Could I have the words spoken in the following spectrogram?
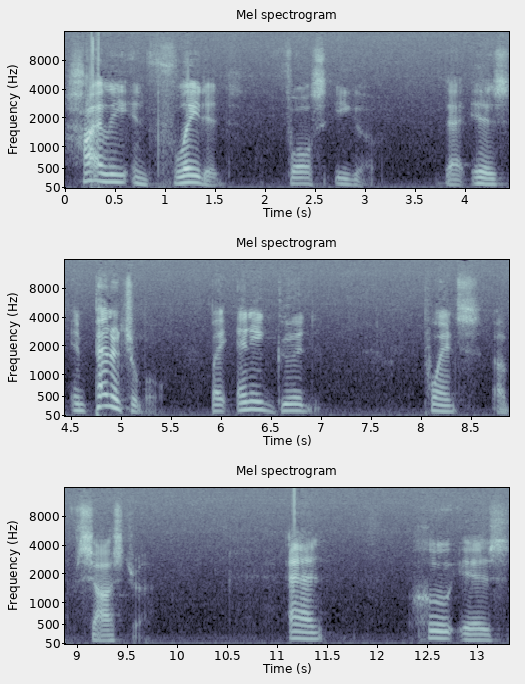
highly inflated false ego that is impenetrable by any good points of Shastra, and who is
